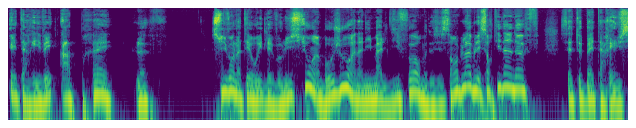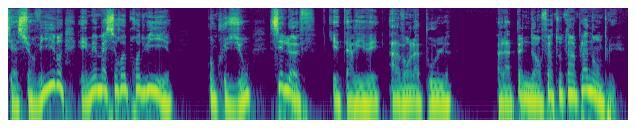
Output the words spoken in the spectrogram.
est arrivé après l'œuf. Suivant la théorie de l'évolution, un beau jour, un animal difforme de ses semblables est sorti d'un œuf. Cette bête a réussi à survivre et même à se reproduire. Conclusion, c'est l'œuf qui est arrivé avant la poule. Pas la peine d'en faire tout un plat non plus.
